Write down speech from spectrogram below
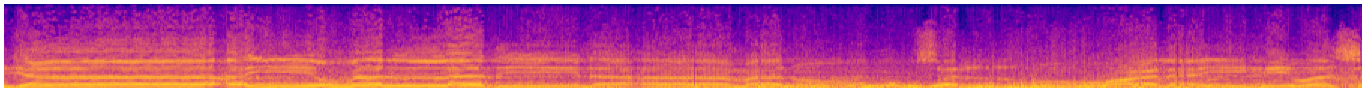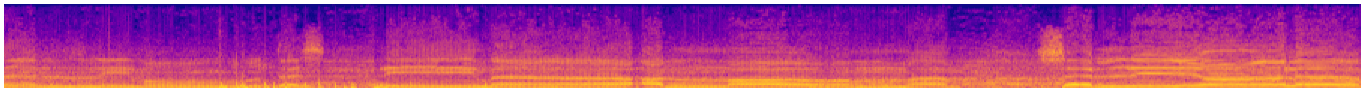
يا أيها الذين آمنوا صلوا عليه وسلموا تسليما. اللهم صل على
